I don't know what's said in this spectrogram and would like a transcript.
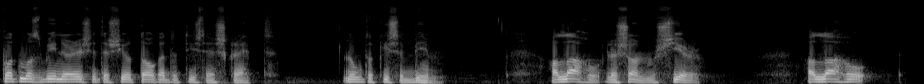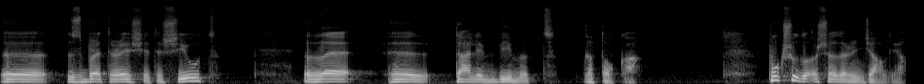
Po të mos binin reshjet e shiut toka do të ishte e shkretë. Nuk do kishte bimë. Allahu lëshon mëshirë. Allahu zbret reshjet e shiut dhe dalin bimët nga toka. Po kështu do është edhe ringjallja.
